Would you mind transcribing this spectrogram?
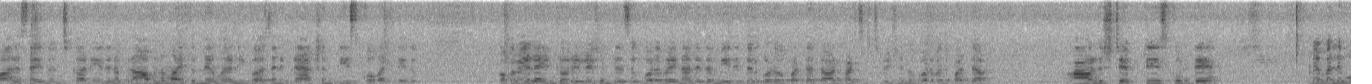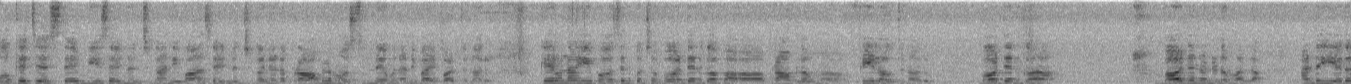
వాళ్ళ సైడ్ నుంచి కానీ ఏదైనా ప్రాబ్లం అవుతుందేమో అని ఈ పర్సన్ ఇప్పుడు యాక్షన్ తీసుకోవట్లేదు. ఒకవేళ ఇంట్లో రిలేషన్ చేసే గొడవైనా లేదా మీరిద్దరు గొడవ పడ్డా థర్డ్ పార్టీ సిచ్యువేషన్లో గొడవలు పడ్డా వాళ్ళు స్టెప్ తీసుకుంటే మిమ్మల్ని ఓకే చేస్తే మీ సైడ్ నుంచి కానీ వాళ్ళ సైడ్ నుంచి కానీ ఏమైనా ప్రాబ్లం వస్తుందేమోనని భయపడుతున్నారు. కేవలం ఈ పర్సన్ కొంచెం బర్డెన్గా ప్రాబ్లం ఫీల్ అవుతున్నారు. బర్డెన్గా బర్డెన్ ఉండడం వల్ల. అంటే ఏదో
